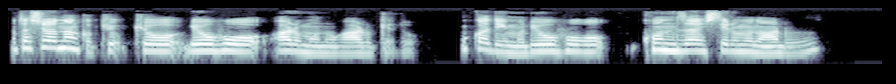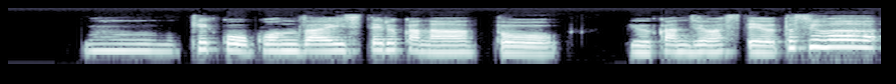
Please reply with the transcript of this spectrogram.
私はなんかきょ、今日、両方あるものがあるけど、他でも両方混在してるものある？うん、結構混在してるかなという感じはして、私は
